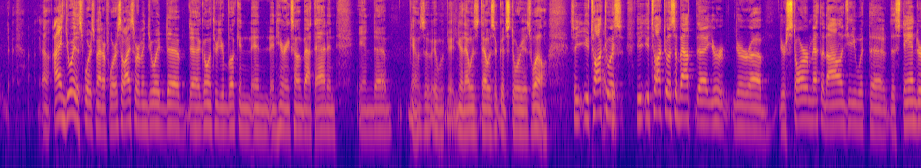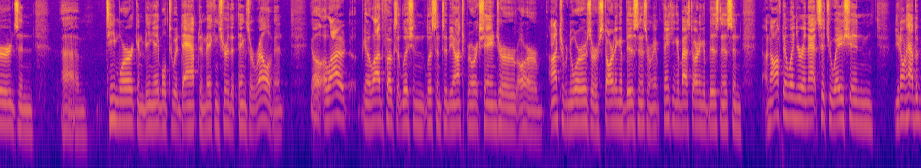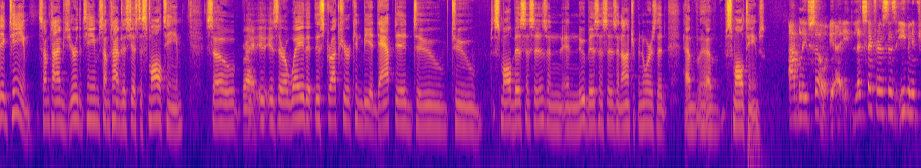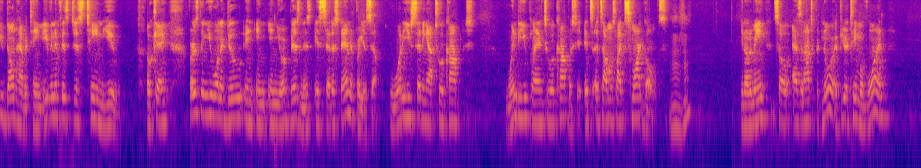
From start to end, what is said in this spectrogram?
uh, I enjoy the sports metaphor, so I sort of enjoyed uh, uh, going through your book and, and, and hearing some about that, and and uh, you know, it was a, it, you know that was that was a good story as well. So you, talked to us you, you talked to us about uh, your your uh, your star methodology with the the standards and um, teamwork and being able to adapt and making sure that things are relevant you know, a lot of you know a lot of the folks that listen listen to the Entrepreneur Exchange are, are entrepreneurs or starting a business or thinking about starting a business, and and often when you're in that situation, you don't have a big team. Sometimes you're the team. Sometimes it's just a small team. So, right. is, is there a way that this structure can be adapted to to small businesses and, and new businesses and entrepreneurs that have have small teams? I believe so. Let's say, for instance, even if you don't have a team, even if it's just team you, okay, first thing you want to do in, in, in your business is set a standard for yourself. What are you setting out to accomplish? When do you plan to accomplish it? It's, it's almost like SMART goals. Mm-hmm. You know what I mean? So, as an entrepreneur, if you're a team of one,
